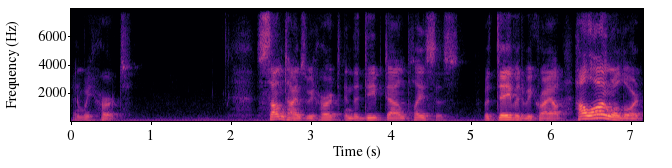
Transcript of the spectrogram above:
and we hurt. Sometimes we hurt in the deep down places. With David, we cry out, How long, O Lord?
